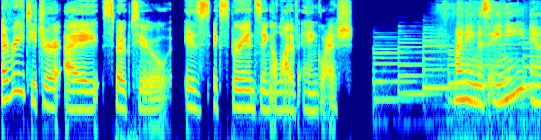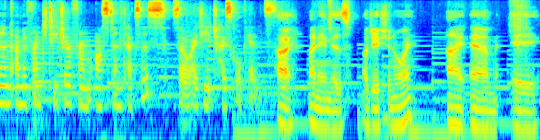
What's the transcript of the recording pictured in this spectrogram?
Every teacher I spoke to is experiencing a lot of anguish. My name is Amy, and I'm a French teacher from Austin, Texas. So I teach high school kids. Hi, my name is Ajay Shenoy. I am a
